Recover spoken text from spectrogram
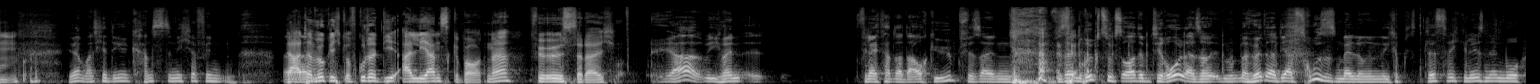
Ja, manche Dinge kannst du nicht erfinden. Da hat er wirklich auf guter die Allianz gebaut, ne? Für Österreich. Ja, ich meine, äh, vielleicht hat er da auch geübt für seinen, für seinen Rückzugsort im Tirol. Also man hört ja die abstrusesten Meldungen. Ich habe letztlich gelesen irgendwo,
